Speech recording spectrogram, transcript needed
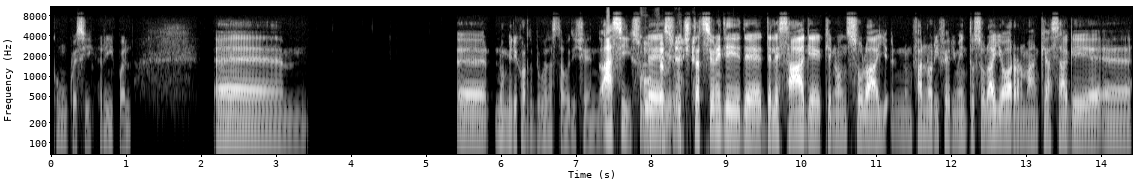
comunque sì, requel. Ehm... Eh, non mi ricordo più cosa stavo dicendo. Ah sì, sulle, sulle citazioni di, de, delle saghe che non, solo a, non fanno riferimento solo agli horror, ma anche a saghe eh,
